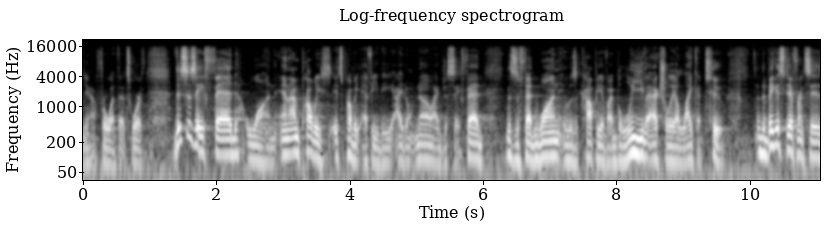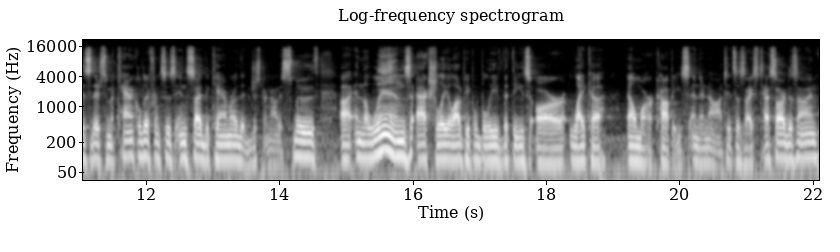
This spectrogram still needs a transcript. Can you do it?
you know, for what that's worth, this is a Fed one, and I'm probably it's probably FED. I don't know. I just say Fed. This is a Fed one. It was a copy of, I believe, actually a Leica two. The biggest difference is there's some mechanical differences inside the camera that just are not as smooth, uh, and the lens actually. A lot of people believe that these are Leica Elmar copies, and they're not. It's a Zeiss Tessar design,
